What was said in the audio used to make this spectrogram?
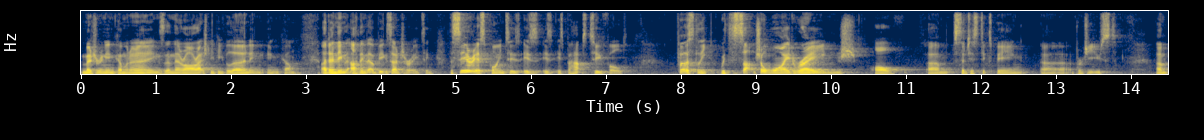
measuring income and earnings than there are actually people earning income. I, don't think, I think that would be exaggerating. The serious point is, is, is, is perhaps twofold. Firstly, with such a wide range of um, statistics being uh, produced, um,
